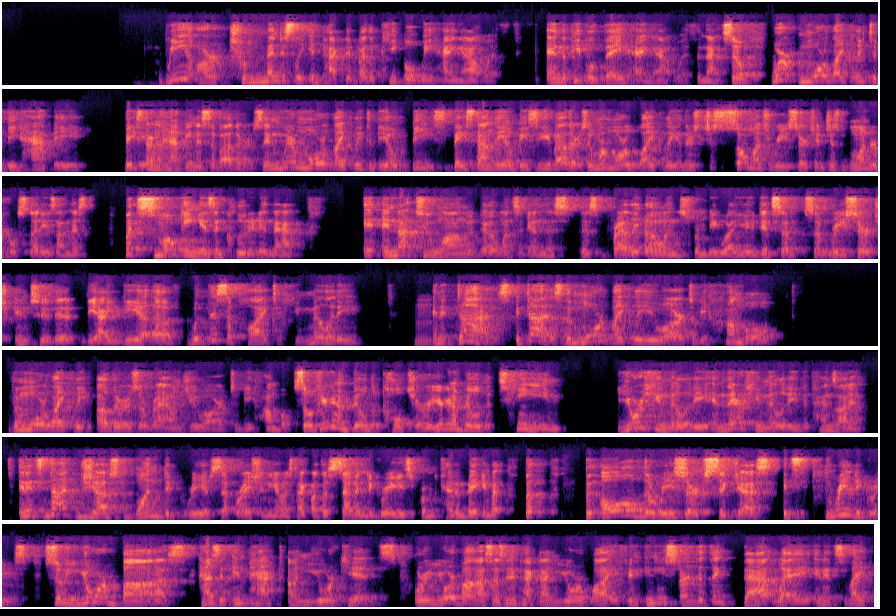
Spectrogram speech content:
we are tremendously impacted by the people we hang out with and the people they hang out with and that. So we're more likely to be happy based on the happiness of others. And we're more likely to be obese based on the obesity of others. And we're more likely, and there's just so much research and just wonderful studies on this. But smoking is included in that and not too long ago, once again, this this Bradley Owens from BYU did some some research into the the idea of would this apply to humility, hmm. and it does. It does. The more likely you are to be humble, the more likely others around you are to be humble. So if you're going to build a culture or you're going to build a team, your humility and their humility depends on it. And it's not just one degree of separation. You always talk about the seven degrees from Kevin Bacon, but but but all of the research suggests it's three degrees. So your boss has an impact on your kids, or your boss has an impact on your wife. And, and you start mm. to hmm. think that way. And it's like,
